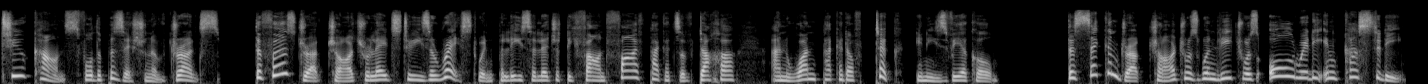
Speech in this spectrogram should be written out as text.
two counts for the possession of drugs. The first drug charge relates to his arrest when police allegedly found five packets of dagga and one packet of tik in his vehicle. The second drug charge was when Leach was already in custody.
